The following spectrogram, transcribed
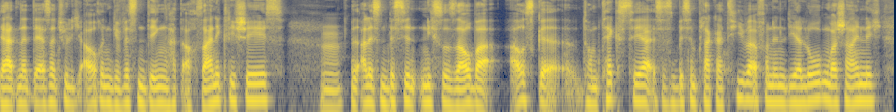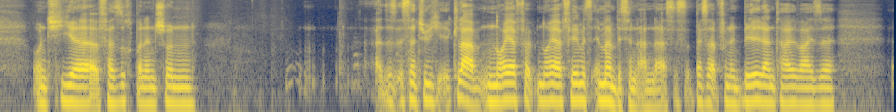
der hat, ne- der ist natürlich auch in gewissen Dingen, hat auch seine Klischees. Alles ein bisschen nicht so sauber ausge, vom Text her ist es ein bisschen plakativer von den Dialogen wahrscheinlich. Und hier versucht man dann schon, also es ist natürlich, klar, ein neuer, neuer Film ist immer ein bisschen anders. Ist besser von den Bildern teilweise äh,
